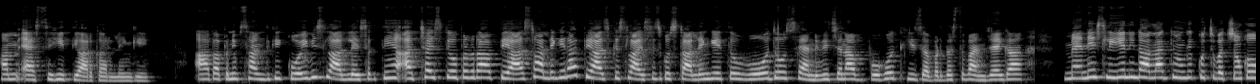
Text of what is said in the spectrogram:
हम ऐसे ही तैयार कर लेंगे। आप अपनी पसंद की कोई भी सलाद ले सकते हैं। अच्छा इसके ऊपर अगर आप प्याज डालेंगे ना, प्याज के स्लाइसिस कुछ डालेंगे तो वो जो सैंडविच है ना, बहुत ही ज़बरदस्त बन जाएगा। मैंने इसलिए नहीं डाला क्योंकि कुछ बच्चों को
